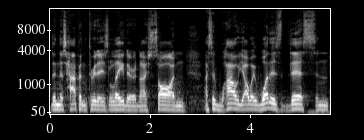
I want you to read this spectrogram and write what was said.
then this happened three days later, and I saw and I said, "Wow, Yahweh, what is this?" And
